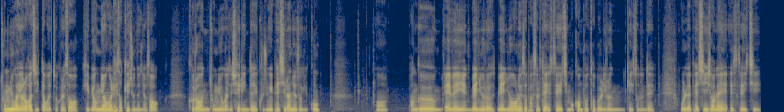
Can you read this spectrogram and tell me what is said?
종류가 여러 가지 있다고 했죠. 그래서 이렇게 명령을 해석해 주는 녀석 그런 종류가 이제 쉘인데 그 중에 배시라는 녀석이 있고 어 방금 MAN 매뉴얼 매뉴얼에서 봤을 때 SH 뭐 컴포터블 이런 게 있었는데 원래 배시 전에 SH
